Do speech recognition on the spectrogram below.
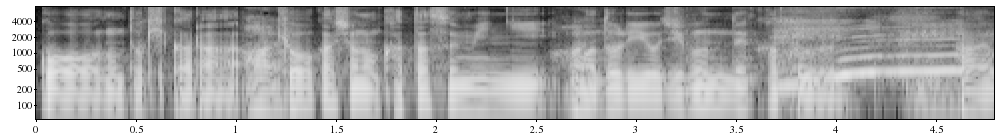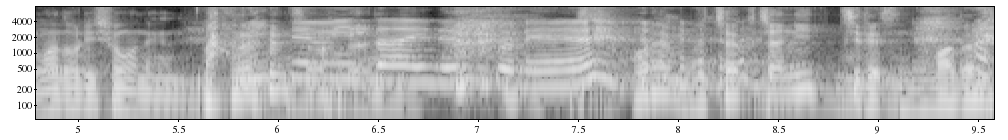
校の時かはいら教科書の片隅に間取りを自分で書くはい、間取り少年。見てみたいですそれこれむちゃくちゃニッチですね間取り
